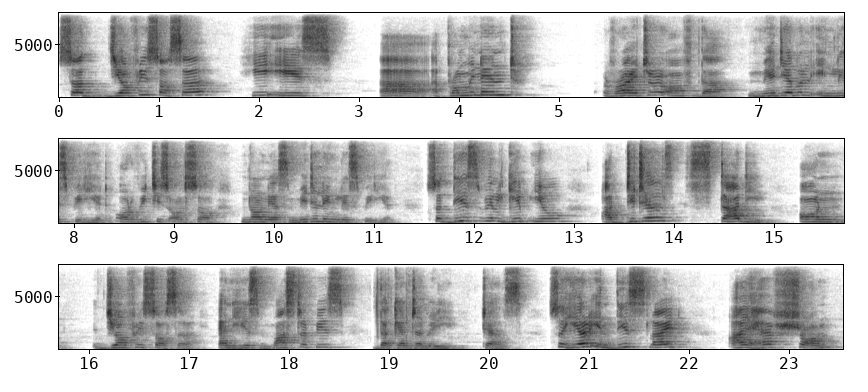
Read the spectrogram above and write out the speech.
So Geoffrey Chaucer, he is uh, a prominent writer of the medieval English period or which is also known as Middle English period. So this will give you a detailed study on Geoffrey Chaucer and his masterpiece The Canterbury Tales. So here in this slide I have shown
